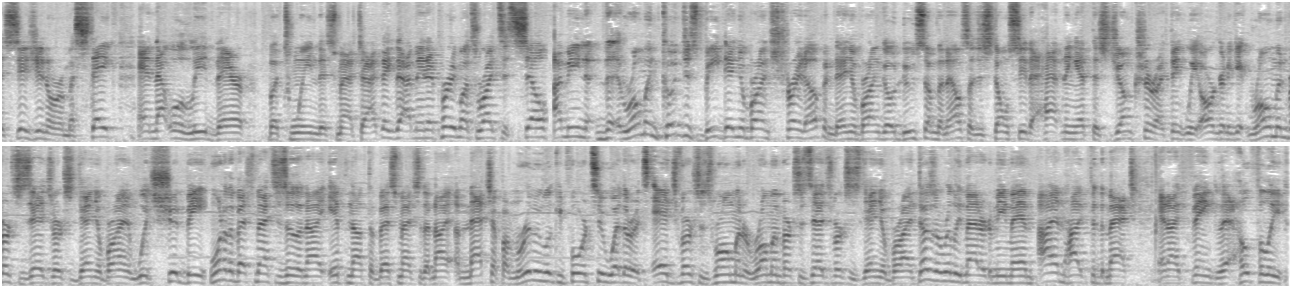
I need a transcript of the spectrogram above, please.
decision or a mistake, and that will lead there between this match. I think that, I mean, it pretty much writes itself. I mean, the, Roman could just beat Daniel Bryan straight up and Daniel Bryan go do something else. I just don't see that happening at this juncture. I think we are going to get Roman versus Edge versus Daniel Bryan, which should be one of the best matches of the night, if not the best match of the night. A matchup I'm really looking forward to, whether it's Edge versus Roman or Roman versus Edge versus Daniel Bryan. Doesn't really matter to me, man. I am hyped for the match, and I think that hopefully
